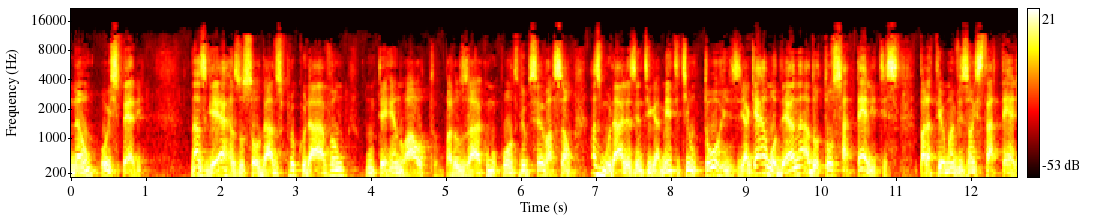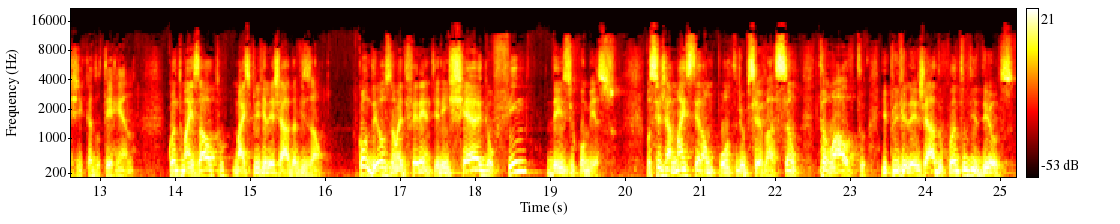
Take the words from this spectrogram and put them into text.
não ou espere. Nas guerras, os soldados procuravam um terreno alto para usar como ponto de observação. As muralhas antigamente tinham torres e a guerra moderna adotou satélites para ter uma visão estratégica do terreno. Quanto mais alto, mais privilegiada a visão. Com Deus não é diferente, ele enxerga o fim desde o começo. Você jamais terá um ponto de observação tão alto e privilegiado quanto o de Deus.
